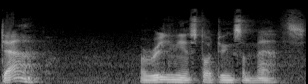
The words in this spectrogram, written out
Damn. I really need to start doing some maths.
